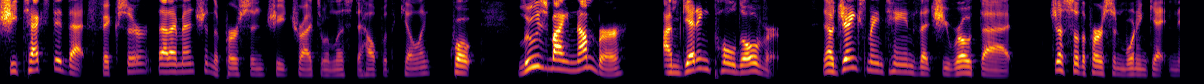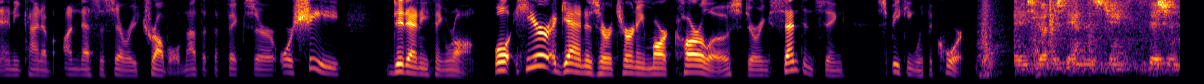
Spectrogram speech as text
she texted that fixer that I mentioned, the person she tried to enlist to help with the killing, quote, lose my number, I'm getting pulled over. Now, Janks maintains that she wrote that just so the person wouldn't get in any kind of unnecessary trouble. Not that the fixer or she did anything wrong. Well, here again is her attorney, Mark Carlos, during sentencing, speaking with the court. As you understand this, Janks' position,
